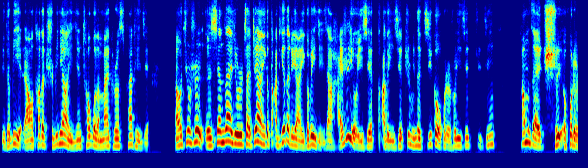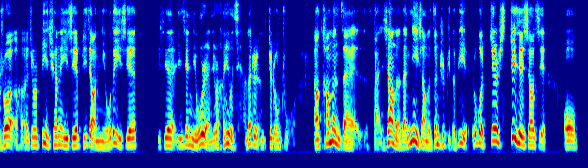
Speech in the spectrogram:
比特币，然后它的持币量已经超过了 MicroStrategy，然后就是呃现在就是在这样一个大跌的这样一个背景下，还是有一些大的一些知名的机构或者说一些巨金，他们在持或者说呃就是币圈的一些比较牛的一些。一些一些牛人就是很有钱的这这种主，然后他们在反向的在逆向的增持比特币。如果这这些消息，我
